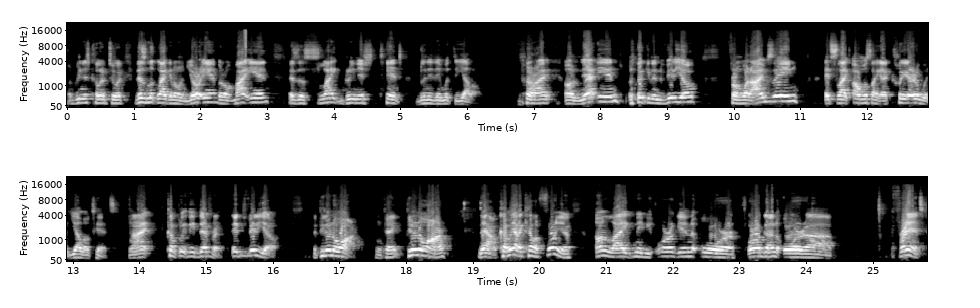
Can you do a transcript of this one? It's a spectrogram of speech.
a greenish color to it. It doesn't look like it on your end, but on my end, there's a slight greenish tint blended in with the yellow. All right? On that end, looking in the video, from what I'm seeing, it's like almost like a clear with yellow tints. All right? Completely different. It's video. The Pinot Noir, okay? Pinot Noir. Now, coming out of California, unlike maybe Oregon or Oregon or uh, France,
